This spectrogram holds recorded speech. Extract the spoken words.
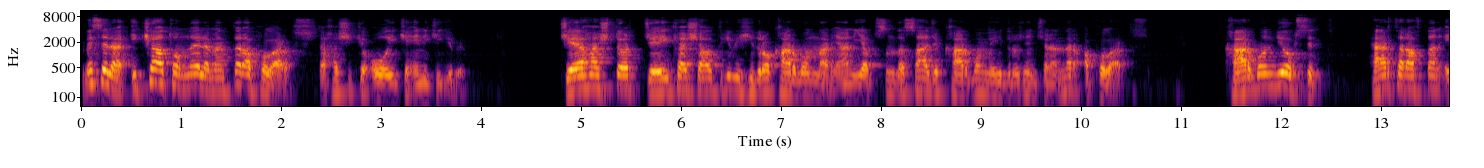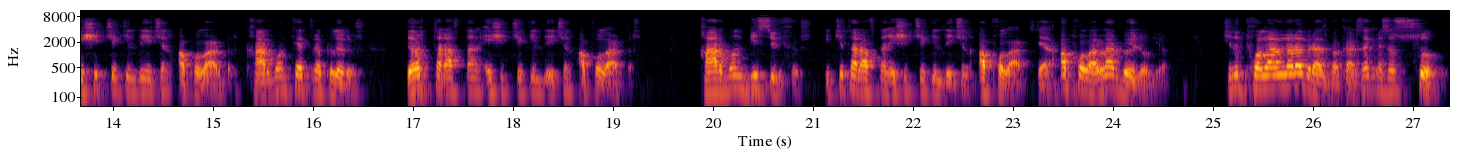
Mesela iki atomlu elementler apolardır. İşte H2O2N2 gibi. CH4, C2H6 gibi hidrokarbonlar yani yapısında sadece karbon ve hidrojen içerenler apolardır. Karbondioksit her taraftan eşit çekildiği için apolardır. Karbon tetraklorür dört taraftan eşit çekildiği için apolardır. Karbon disülfür iki taraftan eşit çekildiği için apolardır. Yani apolarlar böyle oluyor. Şimdi polarlara biraz bakarsak mesela su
